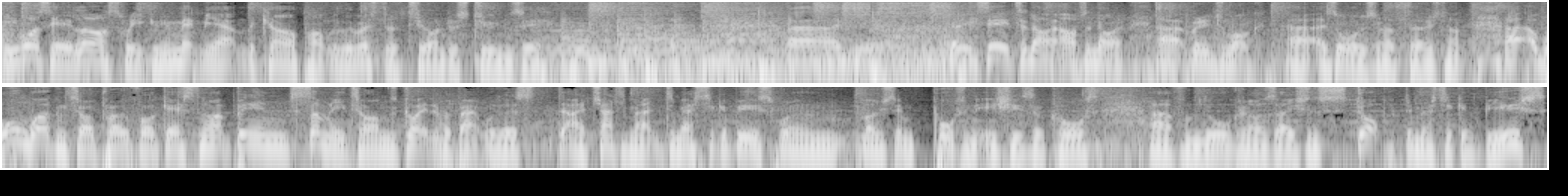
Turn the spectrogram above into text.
He was here last week and he met me out in the car park with the rest of the 200 students here. uh, He's here tonight after nine, uh, ready to rock uh, as always on a Thursday night. Uh, a warm welcome to our profile guest tonight. Been in so many times, great to have back with us, uh, chatting about domestic abuse, one of the most important issues, of course, uh, from the organisation Stop Domestic Abuse.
